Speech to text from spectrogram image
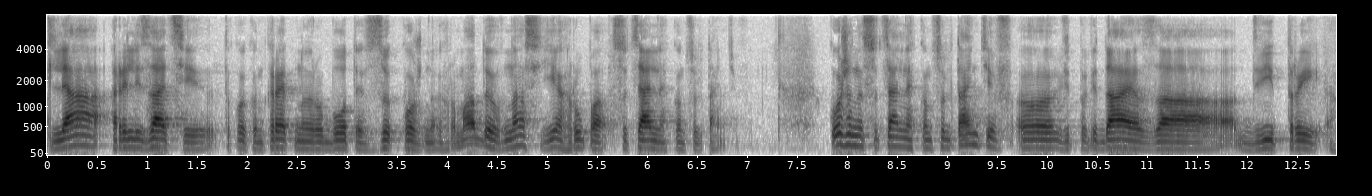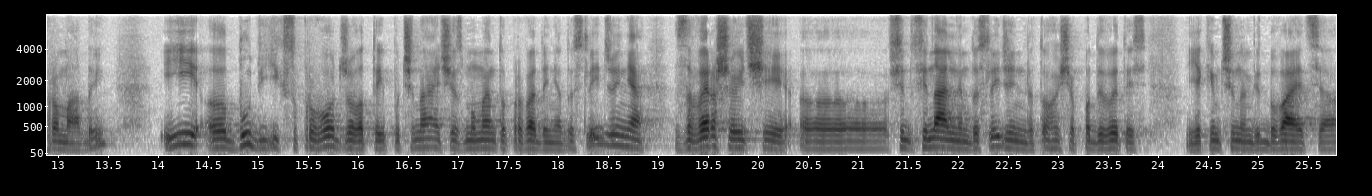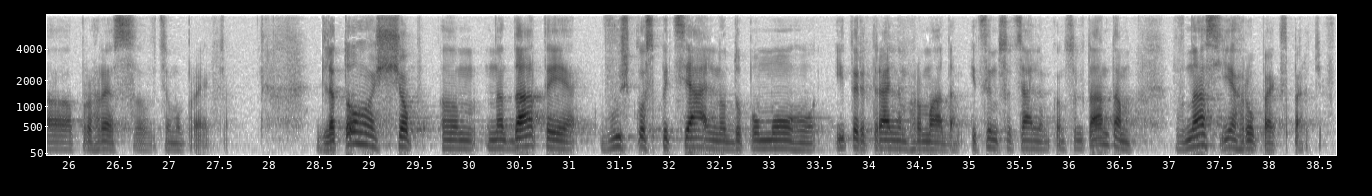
для реалізації такої конкретної роботи з кожною громадою в нас є група соціальних консультантів. Кожен із соціальних консультантів е, відповідає за 2-3 громади і е, буде їх супроводжувати, починаючи з моменту проведення дослідження, завершуючи е, фінальним дослідженням для того, щоб подивитись, яким чином відбувається прогрес в цьому проєкті. Для того, щоб ем, надати вузькоспеціальну допомогу і територіальним громадам, і цим соціальним консультантам, в нас є група експертів.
